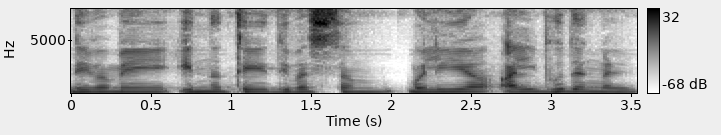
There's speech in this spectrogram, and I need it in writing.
ദൈവമേ ഇന്നത്തെ ദിവസം വലിയ അത്ഭുതങ്ങൾ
